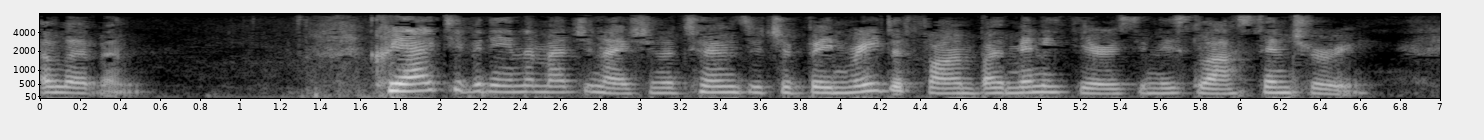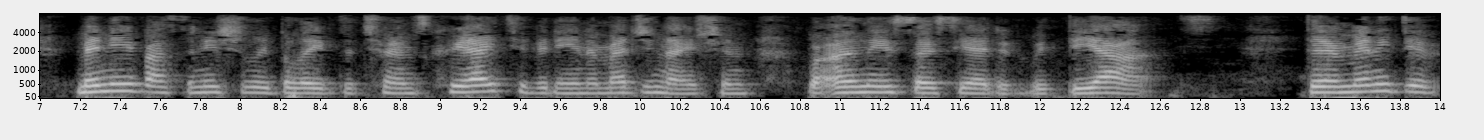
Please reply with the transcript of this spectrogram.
11. Creativity and imagination are terms which have been redefined by many theorists in this last century. Many of us initially believed the terms creativity and imagination were only associated with the arts. There are many de-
